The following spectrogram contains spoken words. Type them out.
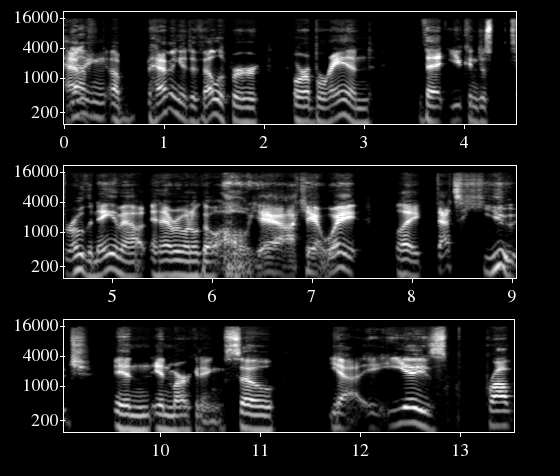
Yeah. Having a having a developer or a brand that you can just throw the name out and everyone will go, "Oh yeah, I can't wait!" Like that's huge in in marketing. So yeah, EA's prob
